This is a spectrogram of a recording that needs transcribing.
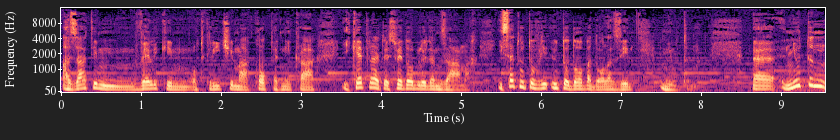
a zatim velikim otkrićima Kopernika i Keplera to je sve dobilo jedan zamah. I sad u to, u to doba dolazi Newton. E, Newton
